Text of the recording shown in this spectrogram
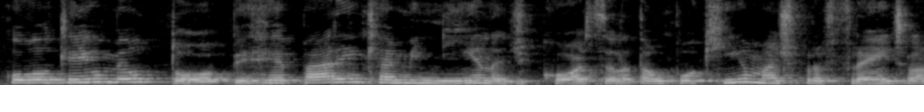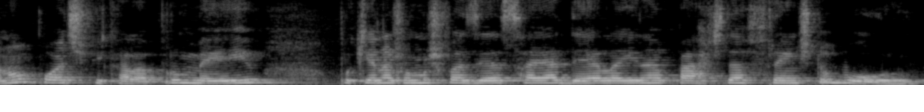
Coloquei o meu topper. Reparem que a menina de costas, ela tá um pouquinho mais para frente, ela não pode ficar lá pro meio, porque nós vamos fazer a saia dela aí na parte da frente do bolo.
